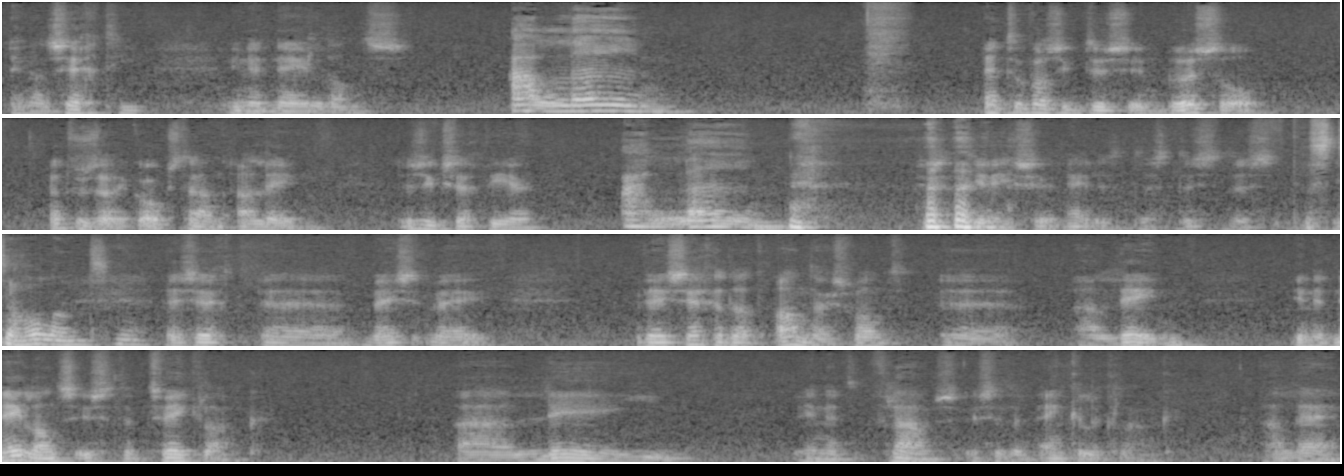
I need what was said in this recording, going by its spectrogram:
En dan zegt hij in het Nederlands, alleen. En toen was ik dus in Brussel en toen zag ik ook staan, alleen. Dus ik zeg weer, alleen. Dus die regisseur, nee, dat, dat, dat, dat, Dat is te Holland. Ja. hij zegt, eh, wij, wij, wij zeggen dat anders, want eh, alleen, in het Nederlands is het een tweeklank. Alleen. In het Vlaams is het een enkele klank. Alleen.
